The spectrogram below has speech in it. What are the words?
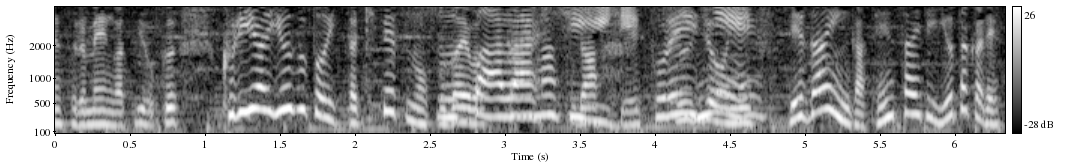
現する面が強く栗や柚子といった季節の素材は使えますが素晴らしいですそねれ以上にデザインが繊細で豊かです。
